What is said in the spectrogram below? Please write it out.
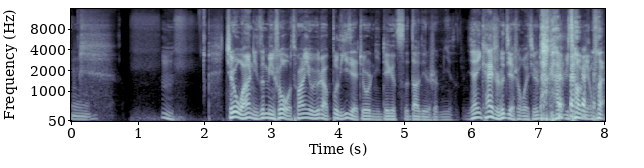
嗯嗯，其实我让你这么一说，我突然又有点不理解，就是你这个词到底是什么意思？你像一开始的解释，我其实大概比较明白，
